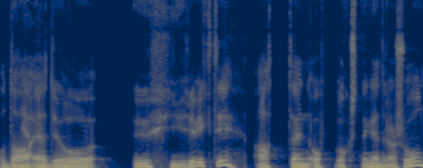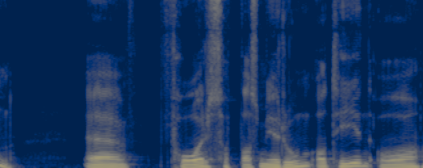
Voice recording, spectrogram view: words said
Og da Ja. er det jo uhyre viktig at den oppvoksende generasjon eh, får såpass mye rom og tid og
